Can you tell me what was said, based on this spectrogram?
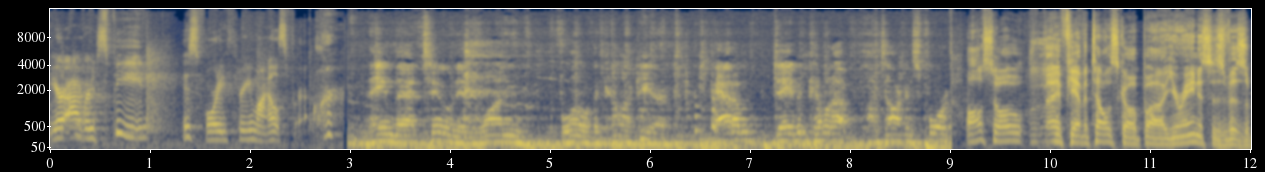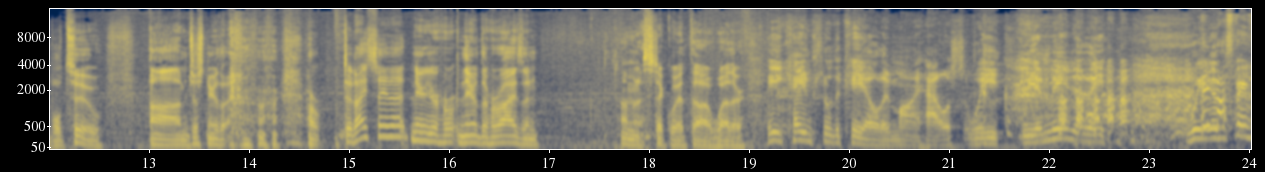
your average speed is 43 miles per hour. Name that tune in one blow of the cock here. Adam, David, coming up on Talking Sports. Also, if you have a telescope, uh, Uranus is visible too, um, just near the. did I say that near your near the horizon? I'm going to stick with uh, weather. He came through the keyhole in my house. We we immediately we He must be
